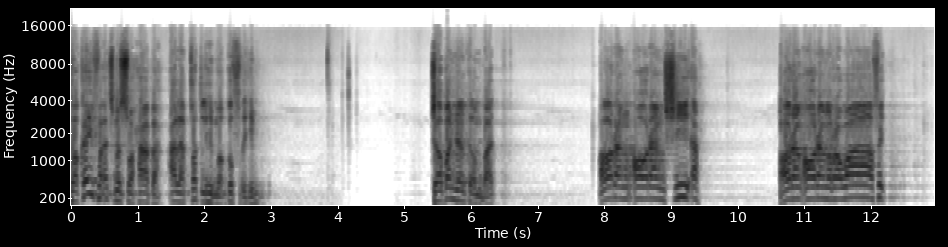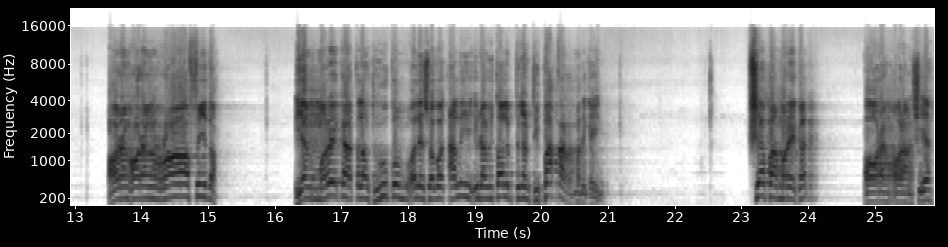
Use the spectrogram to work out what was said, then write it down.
fa kaifa atma sahabah ala qatlihim wa kufrihim? Jawaban yang keempat, orang-orang Syiah, orang-orang Rawafid, orang-orang Rafidah, yang mereka telah dihukum oleh sahabat Ali Ibn Abi Thalib dengan dibakar mereka ini. Siapa mereka? Orang-orang Syiah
